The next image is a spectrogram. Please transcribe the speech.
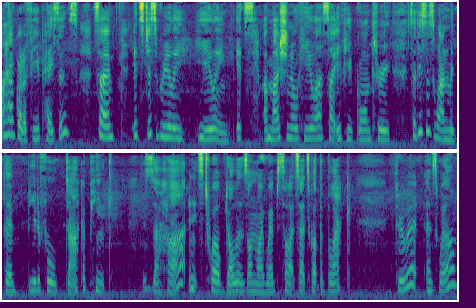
I have got a few pieces, so it's just really healing. It's emotional healer, so if you've gone through... So this is one with the beautiful darker pink. This is a heart and it's $12 on my website, so it's got the black through it as well.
